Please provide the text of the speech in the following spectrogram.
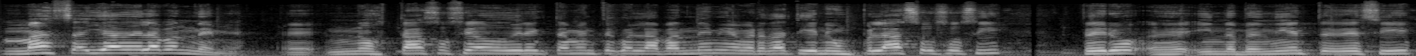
más allá de la pandemia. no está asociado directamente con la pandemia, ¿verdad? Tiene un plazo, eso sí, pero independiente de si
